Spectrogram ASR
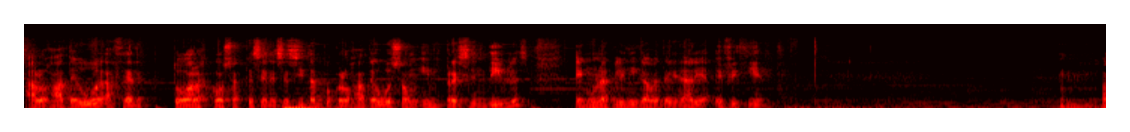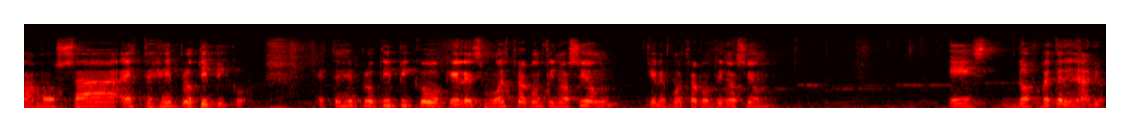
a los ATV hacer todas las cosas que se necesitan porque los ATV son imprescindibles en una clínica veterinaria eficiente. Vamos a este ejemplo típico. Este ejemplo típico que les muestro a continuación, que les muestro a continuación, es dos veterinarios,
